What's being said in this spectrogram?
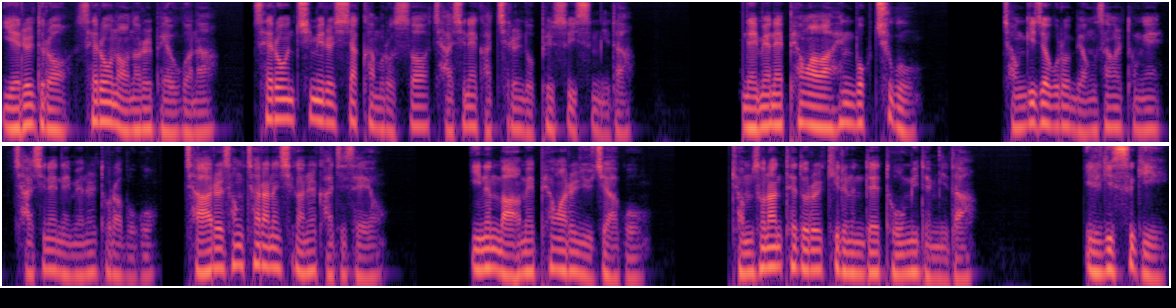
예를 들어 새로운 언어를 배우거나 새로운 취미를 시작함으로써 자신의 가치를 높일 수 있습니다. 내면의 평화와 행복 추구. 정기적으로 명상을 통해 자신의 내면을 돌아보고 자아를 성찰하는 시간을 가지세요. 이는 마음의 평화를 유지하고 겸손한 태도를 기르는 데 도움이 됩니다. 일기 쓰기.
